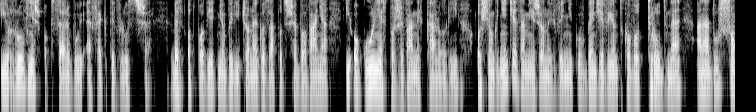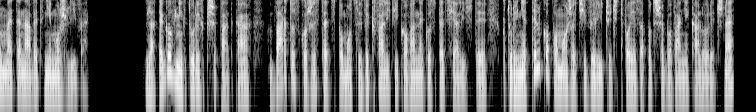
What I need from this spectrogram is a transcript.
i również obserwuj efekty w lustrze. Bez odpowiednio wyliczonego zapotrzebowania i ogólnie spożywanych kalorii, osiągnięcie zamierzonych wyników będzie wyjątkowo trudne, a na dłuższą metę nawet niemożliwe. Dlatego w niektórych przypadkach warto skorzystać z pomocy wykwalifikowanego specjalisty, który nie tylko pomoże Ci wyliczyć Twoje zapotrzebowanie kaloryczne,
